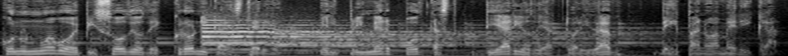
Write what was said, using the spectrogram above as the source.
con un nuevo episodio de Crónica Estéreo, el primer podcast diario de actualidad de Hispanoamérica.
